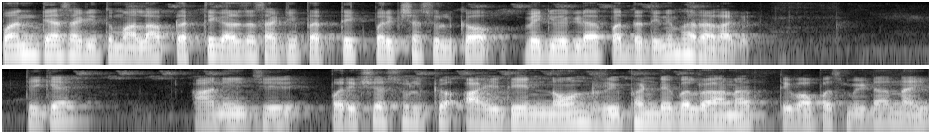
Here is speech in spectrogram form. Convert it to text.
पण त्यासाठी तुम्हाला प्रत्येक अर्जासाठी प्रत्येक परीक्षा शुल्क वेगवेगळ्या पद्धतीने भरावं लागेल. ठीक आहे? आणि जे परीक्षा शुल्क आहे ते नॉन रिफंडेबल राहणार ते वापस मिळणार नाही.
